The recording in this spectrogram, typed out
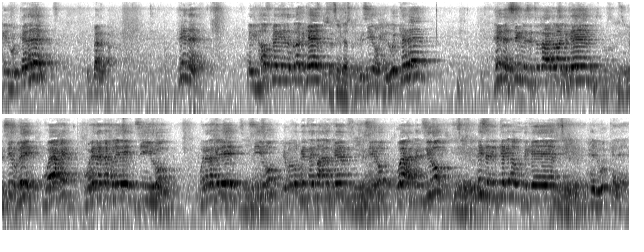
حلو الكلام. خد بالك بقى. هنا ال half carry هنا طلع بكام؟ ب zero حلو الكلام هنا ال signals طلعت طلعت بكام؟ ب zero ليه؟ واحد وهنا داخل إيه؟ zero وهنا داخل إيه؟ zero يبقى ال OR gate هيطلع هنا بكام؟ ب zero واحد ادي zero اذا ال carry out بكام؟ حلو الكلام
